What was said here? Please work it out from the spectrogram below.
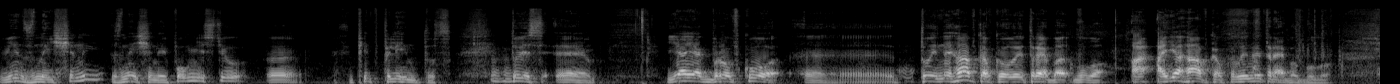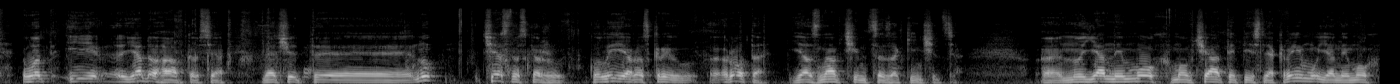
він знищений, знищений повністю е, під плінтус. Тобто, е, я як Бровко, е, той не гавкав, коли треба було, а, а я гавкав, коли не треба було. От і я догавкався. Значить, е, ну, чесно скажу, коли я розкрив рота, я знав, чим це закінчиться. Е, Ну я не мог мовчати після Криму, я не мог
